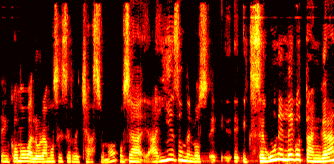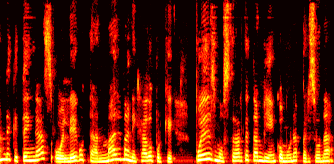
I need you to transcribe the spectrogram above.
en cómo valoramos ese rechazo, ¿no? O sea, ahí es donde nos, eh, eh, eh, según el ego tan grande que tengas o el ego tan mal manejado, porque puedes mostrarte también como una persona,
